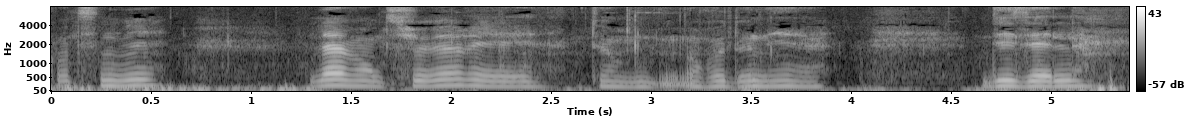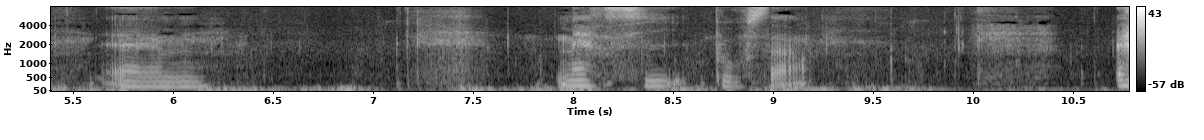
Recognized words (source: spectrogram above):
continuer l'aventure et de me redonner euh, des ailes. Euh, merci pour ça. je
